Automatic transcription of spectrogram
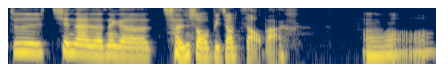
就是现在的那个成熟比较早吧。哦。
